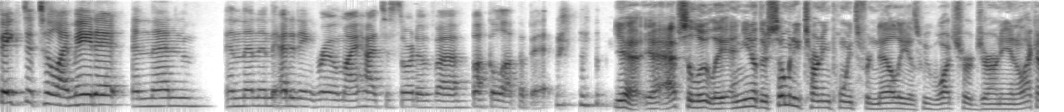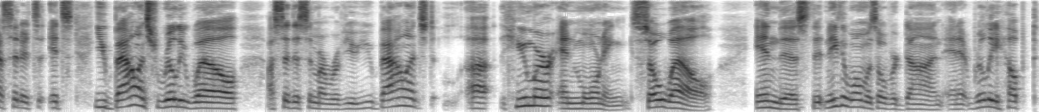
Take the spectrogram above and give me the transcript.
faked it till I made it, and then and then in the editing room, I had to sort of uh, buckle up a bit. yeah, yeah, absolutely. And you know, there's so many turning points for Nellie as we watch her journey. And like I said, it's it's you balanced really well. I said this in my review. You balanced uh, humor and mourning so well in this that neither one was overdone, and it really helped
